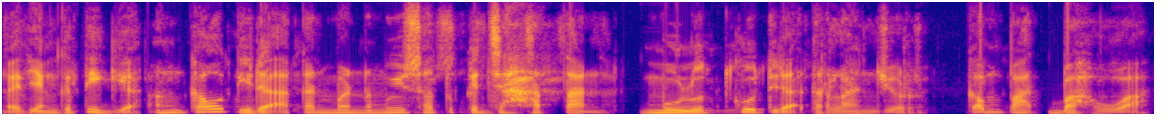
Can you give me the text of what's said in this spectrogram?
Ayat yang ketiga, engkau tidak akan menemui satu kejahatan, mulutku tidak terlanjur. Keempat, bahwa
